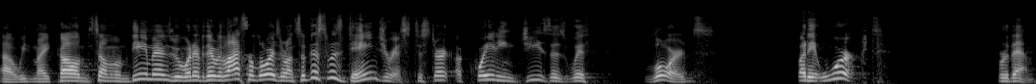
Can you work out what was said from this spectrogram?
uh, we might call them some of them demons or whatever. There were lots of lords around. So this was dangerous to start equating Jesus with lords, but it worked for them.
